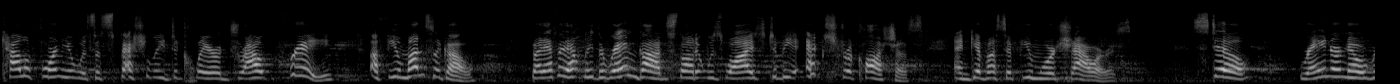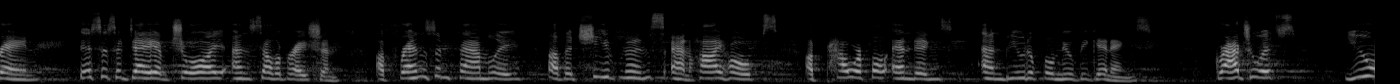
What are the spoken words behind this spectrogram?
California was especially declared drought-free a few months ago, but evidently the rain gods thought it was wise to be extra cautious and give us a few more showers. Still, rain or no rain, this is a day of joy and celebration, of friends and family, of achievements and high hopes, of powerful endings and beautiful new beginnings. Graduates, you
